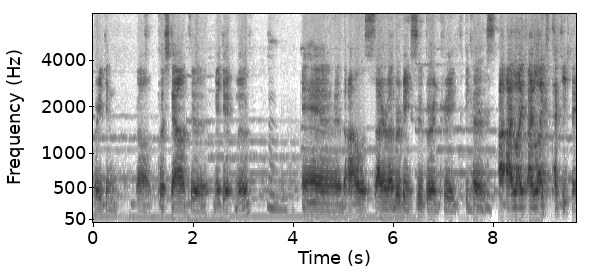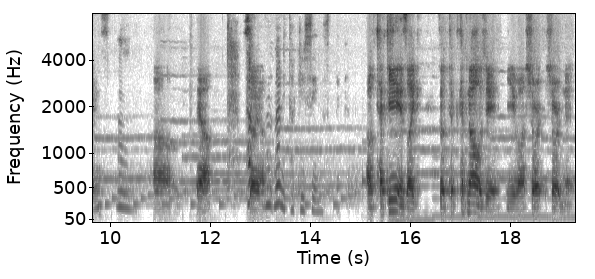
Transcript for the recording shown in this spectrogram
where you can um, pushed down to make it move. Mm. And I was I remember being super intrigued because. I, I, like I like techie things. Mm. Um, yeah. Ta- so yeah. techie things? Oh, techie is like so te- technology. You uh, short shorten it.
